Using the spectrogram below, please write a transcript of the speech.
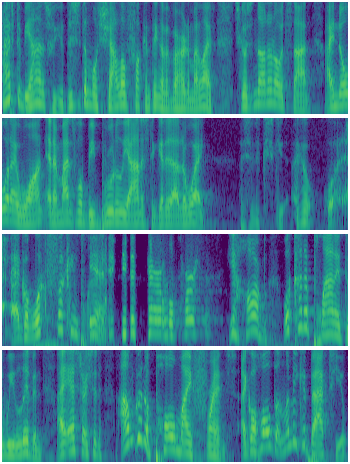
I have to be honest with you. This is the most shallow fucking thing I've ever heard in my life. She goes, No, no, no, it's not. I know what I want, and I might as well be brutally honest and get it out of the way. I said, Excuse. I go, "What?" I go, what fucking planet? Yeah, he's a terrible person. Yeah, horrible. What kind of planet do we live in? I asked her. I said, I'm going to poll my friends. I go, hold on. Let me get back to you.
